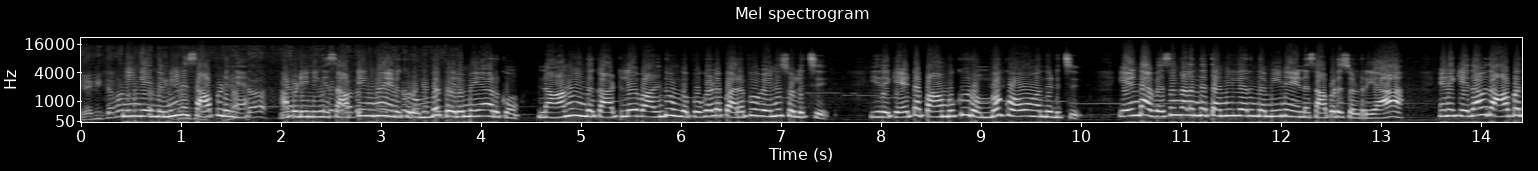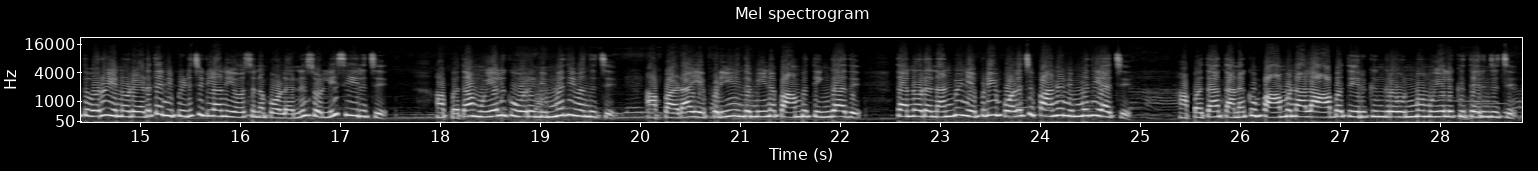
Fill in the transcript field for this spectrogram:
நீங்க இந்த மீனை சாப்பிடுங்க. அப்படி நீங்க சாப்பிட்டீங்கன்னா எனக்கு ரொம்ப பெருமையா இருக்கும். நானும் இந்த காட்டிலே வாழ்ந்து உங்க புகழை பரப்புவேன்னு சொல்லுச்சு. இதை கேட்ட பாம்புக்கு ரொம்ப கோபம் வந்துடுச்சு. ஏண்டா விஷம் கலந்த தண்ணியில இருந்த மீனை என்ன சாப்பிட சொல்றியா? எனக்கு ஏதாவது ஆபத்து வரும் என்னோட இடத்த நீ பிடிச்சுக்கலான்னு யோசனை போலன்னு சொல்லி சீருச்சு. அப்பதான் முயலுக்கு ஒரு நிம்மதி வந்துச்சு. அப்பாடா எப்படியும் இந்த மீனை பாம்பு திங்காது. தன்னோட நண்பன் எப்படியும் பொழைச்சுப்பான்னு நிம்மதியாச்சு. அப்பதான் தனக்கும் பாம்புனால ஆபத்து இருக்குங்கிற உண்மை முயலுக்கு தெரிஞ்சுச்சு.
